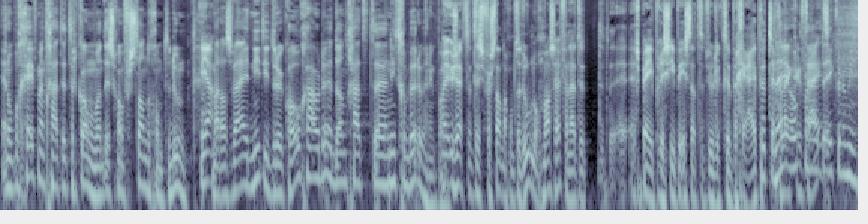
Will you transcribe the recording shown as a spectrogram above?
En op een gegeven moment gaat dit er komen, want het is gewoon verstandig om te doen. Ja. Maar als wij niet die druk hoog houden, dan gaat het uh, niet gebeuren, ben ik bang. Maar u zegt het is verstandig om te doen, nogmaals. Hè, vanuit het, het SP-principe is dat natuurlijk te begrijpen. Tegelijkertijd. Nee, ook vanuit de economie.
